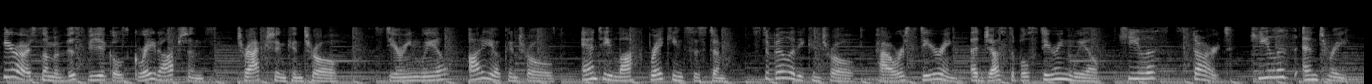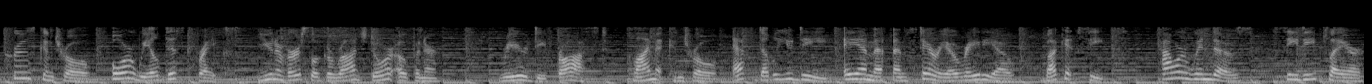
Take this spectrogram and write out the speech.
Here are some of this vehicle's great options. Traction control, steering wheel, audio controls, anti-lock braking system, stability control, power steering, adjustable steering wheel, keyless start, keyless entry, cruise control, four-wheel disc brakes, universal garage door opener, rear defrost, climate control, FWD, AM FM stereo radio, bucket seats, power windows, CD player,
